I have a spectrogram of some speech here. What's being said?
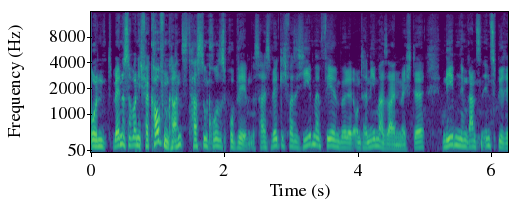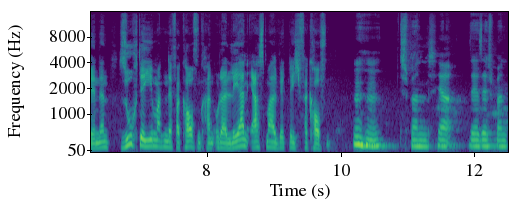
und wenn du es aber nicht verkaufen kannst, hast du ein großes Problem. Das heißt wirklich, was ich jedem empfehlen würde, der Unternehmer sein möchte, neben dem ganzen Inspirierenden, such dir jemanden, der verkaufen kann oder lern erstmal wirklich verkaufen. Mhm. Spannend, ja, sehr, sehr spannend.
